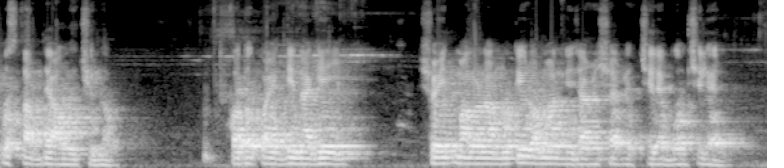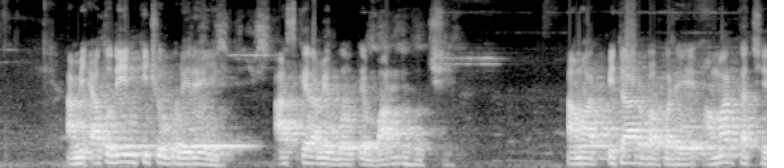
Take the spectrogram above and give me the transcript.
প্রস্তাব দেওয়া হয়েছিল। গত কয়েকদিন আগেই শহীদ মাওলানা মতিউর রহমান নিজামী সাহেবের ছেলে বলছিলেন, আমি এতদিন কিছু বলি নেই, আজকের আমি বলতে বাধ্য হচ্ছি। আমার পিতার ব্যাপারে, আমার কাছে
